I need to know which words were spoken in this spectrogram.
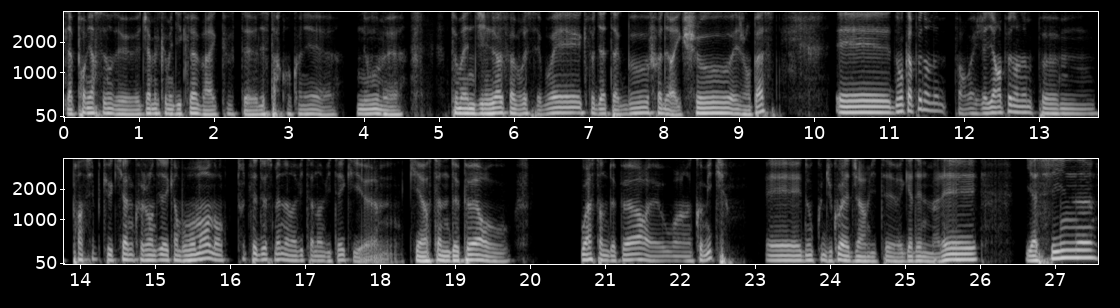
de la première saison de Jamel Comedy Club avec toutes euh, les stars qu'on connaît. Euh, Thomas Njijol, Fabrice Eboué, Claudia Tagbo, Frédéric Shaw et j'en passe. Et donc un peu dans le même, enfin ouais, dire un peu dans le même principe que Kian qu'aujourd'hui avec un bon moment. Donc toutes les deux semaines, elle invite un invité qui, qui est un stand-upper ou, ou un stand-upper euh, ou un comique. Et donc du coup, elle a déjà invité euh, Gaden Malé, Yacine,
